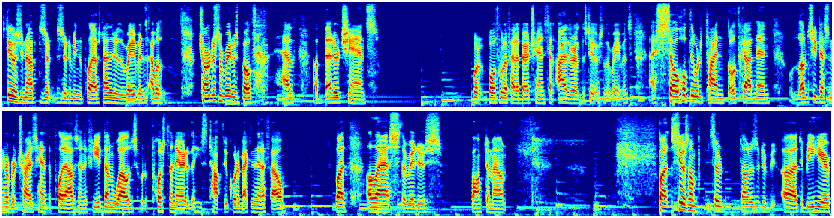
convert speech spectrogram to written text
Steelers do not deserve, deserve, to be in the playoffs. Neither do the Ravens. I will. Chargers and Raiders both have a better chance both would have had a better chance than either of the Steelers or the Ravens. I so hope they would have tied and both gotten in. Would love to see Justin Herbert try his hand at the playoffs, and if he had done well, just would have pushed the narrative that he's the top three quarterback in the NFL. But alas, the Raiders bonked him out. But the Steelers don't deserve, don't deserve to, be, uh, to be here.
